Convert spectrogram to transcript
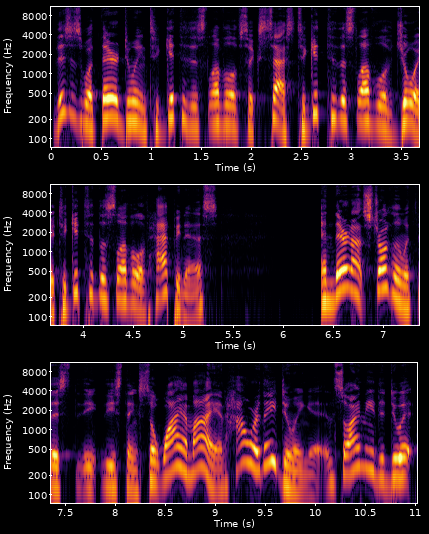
this is what they're doing to get to this level of success, to get to this level of joy, to get to this level of happiness, and they're not struggling with this th- these things. So why am I and how are they doing it? And so I need to do it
